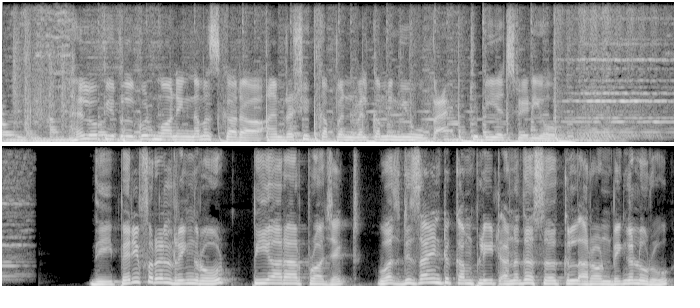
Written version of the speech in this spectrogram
Hello, people. Good morning. Namaskara. I'm Rashid Kappan, welcoming you back to DH Radio. The Peripheral Ring Road PRR project was designed to complete another circle around Bengaluru,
